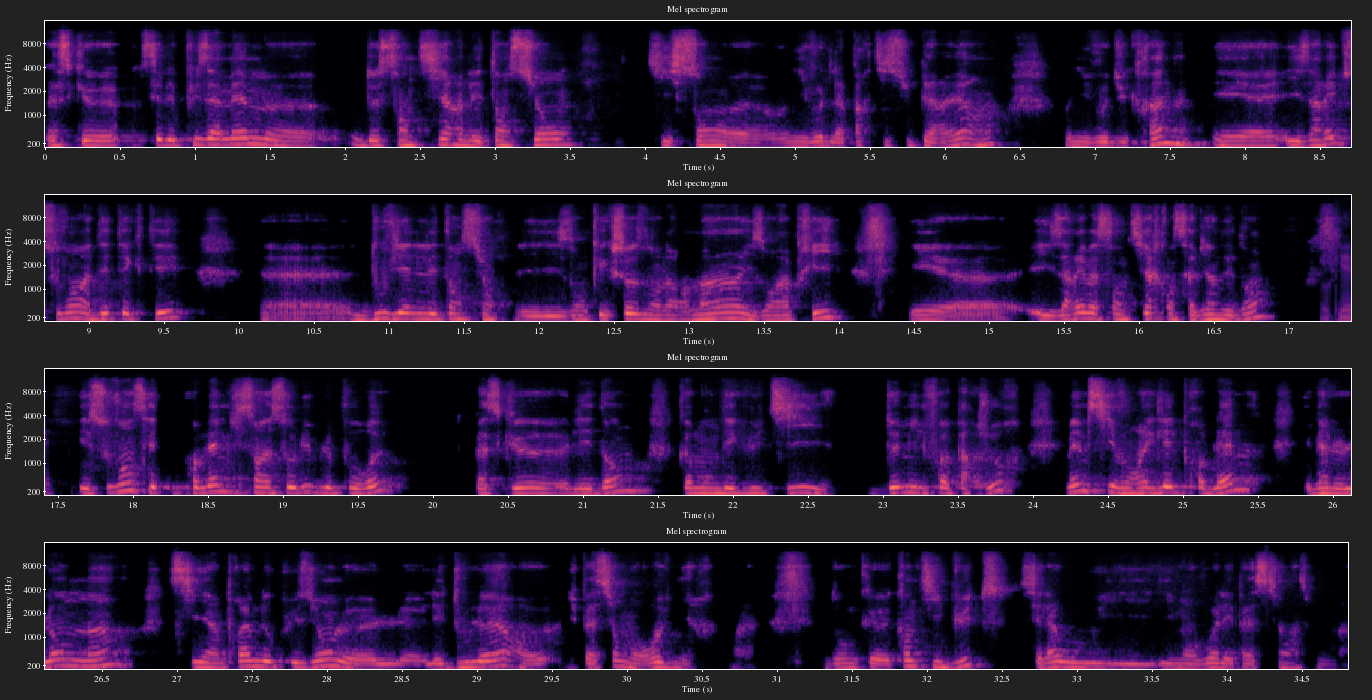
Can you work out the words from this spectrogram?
parce que c'est les plus à même euh, de sentir les tensions qui sont euh, au niveau de la partie supérieure, hein, au niveau du crâne, et euh, ils arrivent souvent à détecter euh, d'où viennent les tensions. Ils ont quelque chose dans leurs mains, ils ont appris, et, euh, et ils arrivent à sentir quand ça vient des dents. Ok. Et souvent, c'est des problèmes qui sont insolubles pour eux, parce que les dents, comme on déglutit 2000 fois par jour, même s'ils vont régler le problème, eh bien le lendemain, s'il y a un problème d'occlusion, le- le- les douleurs euh, du patient vont revenir. Voilà. Donc, euh, quand ils butent, c'est là où ils, ils m'envoient les patients à ce moment-là.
